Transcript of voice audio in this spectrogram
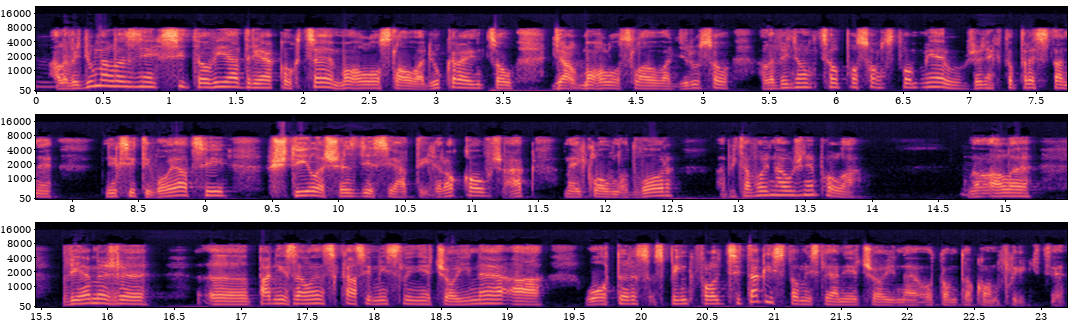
Hmm. Ale veď umelec nech si to vyjadri ako chce, mohol oslavovať Ukrajincov, mohol oslavovať Rusov, ale veď on chcel posolstvo mieru, že nech to prestane. Nech si tí vojaci v štýle 60 rokov však, Mejklovno dvor, aby tá vojna už nebola. No ale vieme, že e, pani Zelenská si myslí niečo iné a Waters z Pink Floyd si takisto myslia niečo iné o tomto konflikte.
